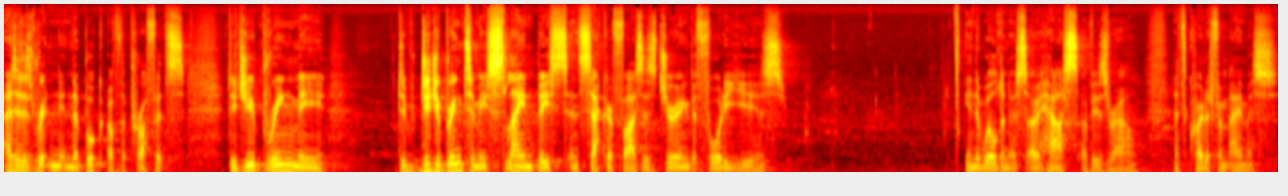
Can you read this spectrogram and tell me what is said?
As it is written in the book of the prophets, did you bring me did, you bring to me slain beasts and sacrifices during the 40 years in the wilderness, O house of Israel? That's quoted from Amos.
